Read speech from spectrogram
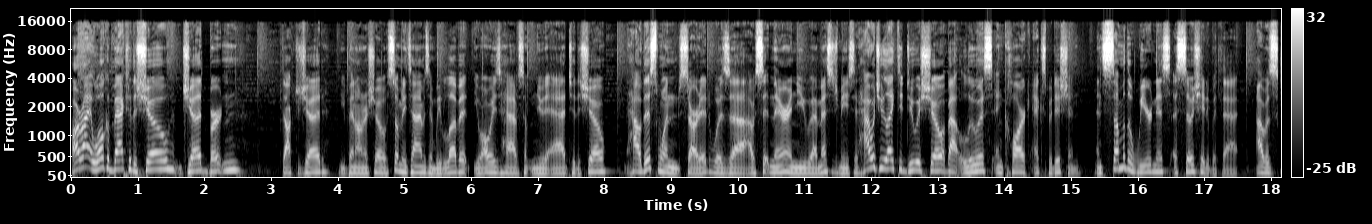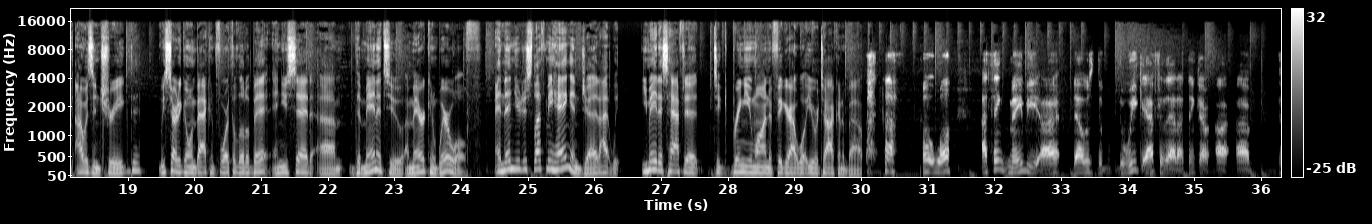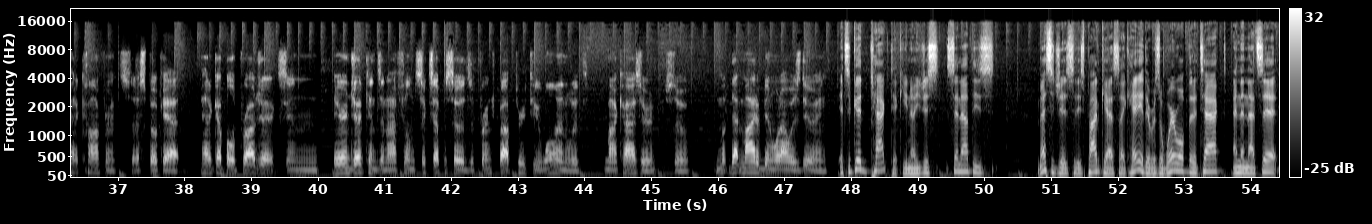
All right, welcome back to the show, Judd Burton. Dr. Judd, you've been on our show so many times and we love it. You always have something new to add to the show. How this one started was uh, I was sitting there and you uh, messaged me. You said, How would you like to do a show about Lewis and Clark expedition? And some of the weirdness associated with that. I was I was intrigued. We started going back and forth a little bit, and you said um, the Manitou, American Werewolf, and then you just left me hanging, Judd. I, we, you made us have to to bring you on to figure out what you were talking about. oh well, I think maybe I that was the the week after that. I think I, I, I had a conference that I spoke at. Had a couple of projects, and Aaron Judkins and I filmed six episodes of Fringe Pop Three Two One with Mike Kaiser. So m- that might have been what I was doing. It's a good tactic, you know. You just send out these messages to these podcasts like, "Hey, there was a werewolf that attacked," and then that's it.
